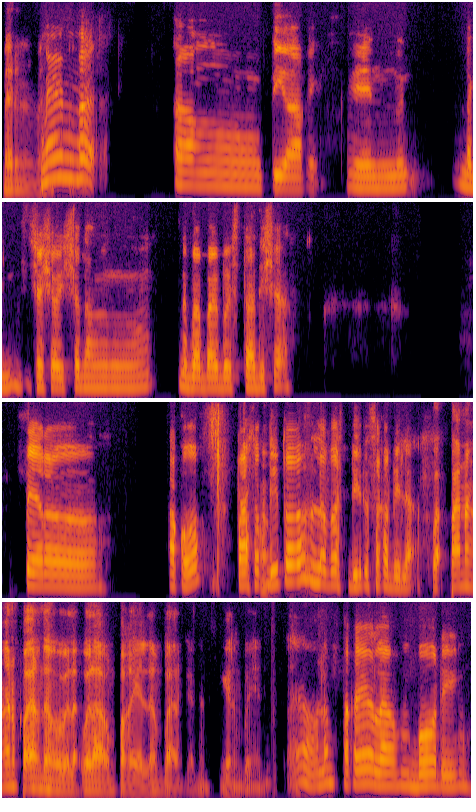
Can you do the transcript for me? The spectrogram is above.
Meron ba? Meron na ang tiyaki. And nag-share siya ng nagba-Bible study siya. Pero ako, pasok Oh. dito, labas dito sa kabila. Pa- parang ano pa mo? Wala, wala akong pakialam. Parang ganun. Ganun ba yan? Ah, walang pakialam, boring.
